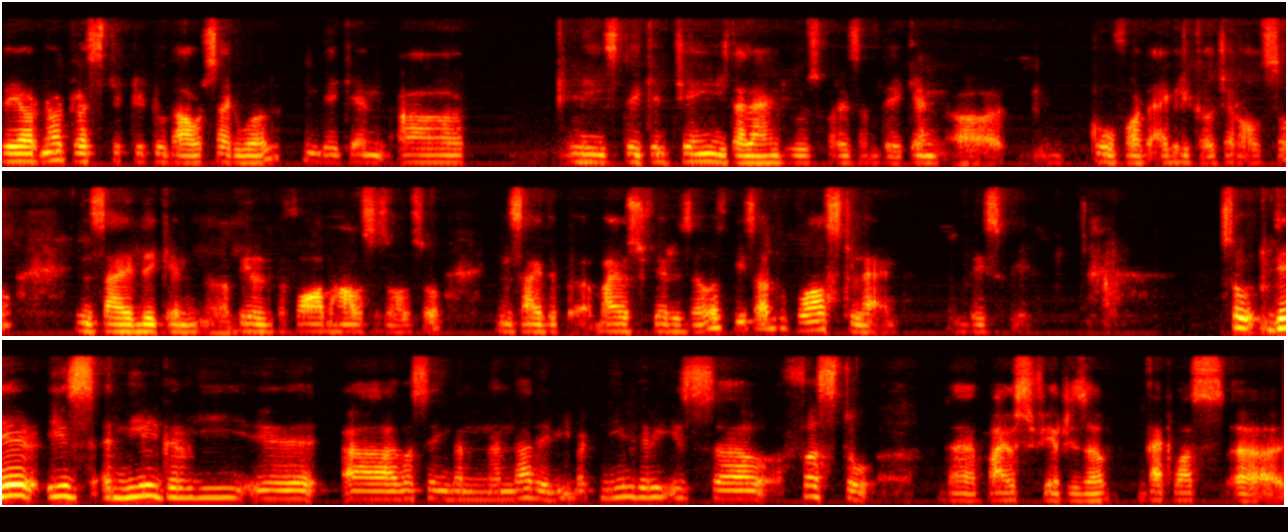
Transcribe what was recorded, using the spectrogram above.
they are not restricted to the outside world. They can uh, means they can change the land use for example they can uh, go for the agriculture also. Inside they can uh, build the farmhouses also. Inside the biosphere reserves these are the vast land basically so there is a Nilgiri, uh, uh, I was saying the Nanda Devi, but Nilgiri is uh, first to uh, the biosphere reserve that was uh,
